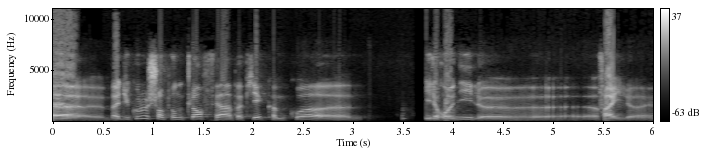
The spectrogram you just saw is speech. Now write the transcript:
Euh, bah du coup, le champion de clan fait un papier comme quoi euh, il renie le. Enfin, il. euh,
